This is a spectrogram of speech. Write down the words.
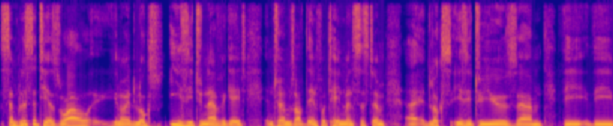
simplicity as well. You know, it looks easy to navigate in terms of the infotainment system. Uh, it looks easy to use. Um, the the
